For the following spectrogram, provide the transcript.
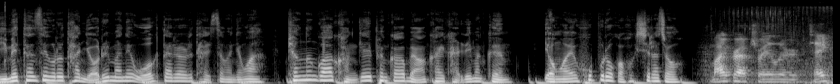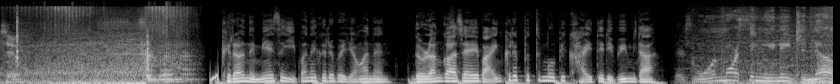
밈의 탄생으로 단 열흘 만에 5억 달러를 달성한 영화 평론가와 관계의 평가가 명확하게 갈릴 만큼 영화의 호불호가 확실하죠. Minecraft trailer, take two. 그런 의미에서 이번에 그려볼 영화는 논란과 하자의 마인크래프트 무비 가이드 리뷰입니다. There's one more thing you need to know.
